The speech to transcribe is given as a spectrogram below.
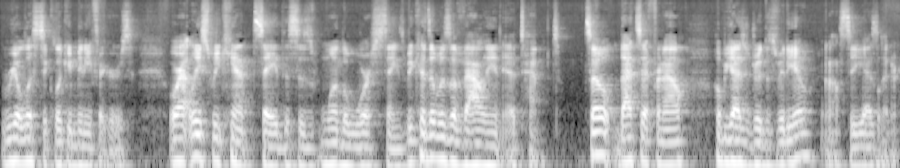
realistic-looking minifigures or at least we can't say this is one of the worst things because it was a valiant attempt. So that's it for now. Hope you guys enjoyed this video, and I'll see you guys later.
